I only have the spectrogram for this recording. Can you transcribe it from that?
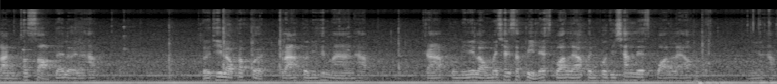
รันทดสอบได้เลยนะครับ โดยที่เราก็เปิดกราฟตัวนี้ขึ้นมานะครับ กราฟตรงนี้เราไม่ใช่ speed response แล้วเป็น position response แล้วนี้นะครับ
